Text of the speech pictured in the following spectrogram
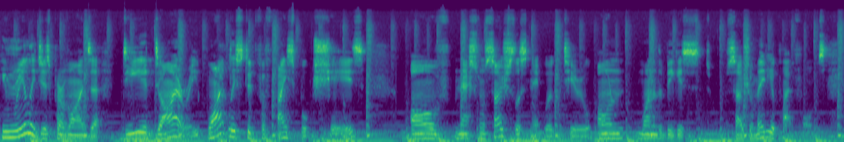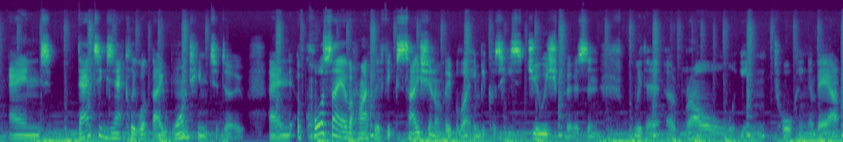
He really just provides a dear diary, whitelisted for Facebook shares of National Socialist Network material on one of the biggest social media platforms. And that's exactly what they want him to do. And of course, they have a hyper fixation on people like him because he's a Jewish person with a, a role in talking about,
